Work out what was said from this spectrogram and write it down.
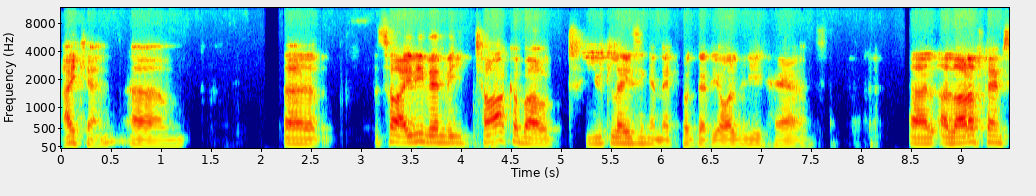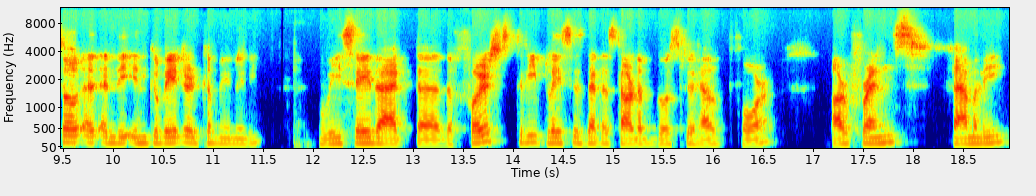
I can. Um, uh, so Ivy, when we talk about utilizing a network that you already have, uh, a lot of times, so uh, in the incubator community, we say that uh, the first three places that a startup goes to help for are friends, family,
